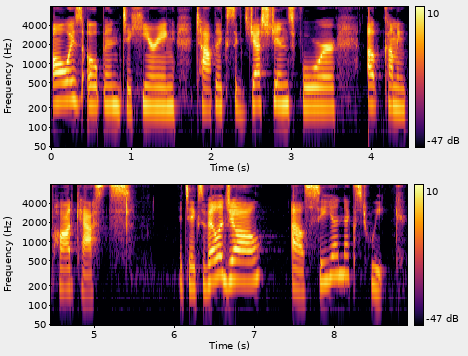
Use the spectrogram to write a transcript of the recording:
always open to hearing topic suggestions for upcoming podcasts. It takes a village, y'all. I'll see you next week.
